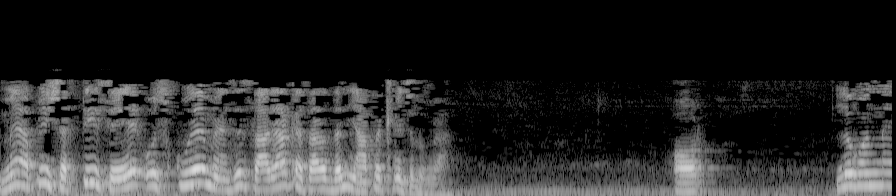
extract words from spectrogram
मैं अपनी शक्ति से उस कुएँ में से सारा का सारा धन यहाँ पर खींच लूँगा। और लोगों ने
